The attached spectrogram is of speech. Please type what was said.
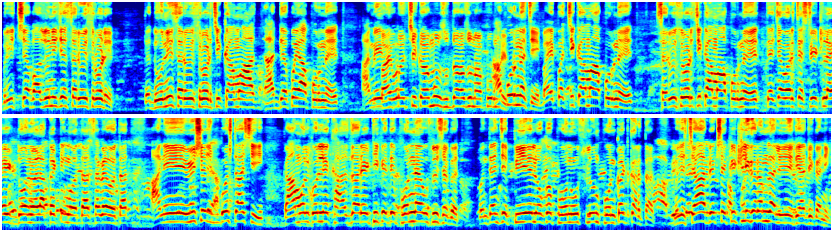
ब्रिजच्या बाजूनी जे सर्व्हिस रोड आहेत त्या दोन्ही सर्व्हिस रोडची कामं आज अद्यापही अपूर्ण आहेत. आम्ही बायपासची कामं सुद्धा अजून अपूर्ण आहेत. अपूर्णच. आहे बायपासची कामं अपूर्ण आहेत. सर्व्हिस रोडची कामं अपूर्ण आहेत. त्याच्यावरच्या स्ट्रीट लाइट दोन वेळा कटिंग होतात सगळे होतात. आणि विशेष गोष्ट अशी का अमोल कोल्हे खासदार आहे ठीक आहे ते फोन नाही उचलू शकत. पण त्यांचे पी ए लोक फोन उचलून फोन कट करतात. म्हणजे चहापेक्षा किटली गरम झालेली आहे त्या ठिकाणी.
